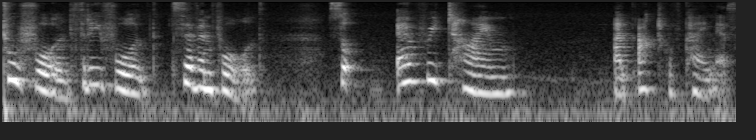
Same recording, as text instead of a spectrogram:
twofold, threefold, sevenfold. So every time an act of kindness,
